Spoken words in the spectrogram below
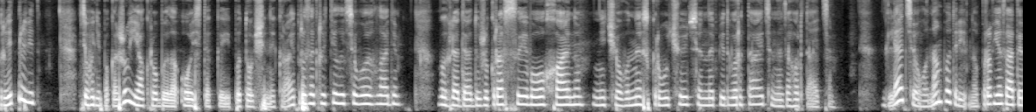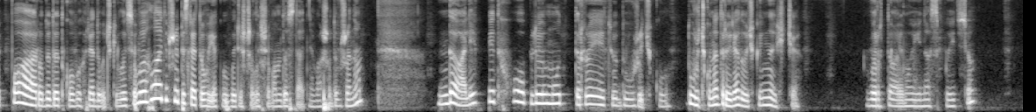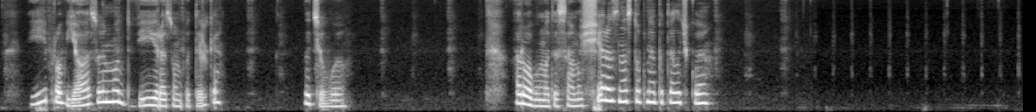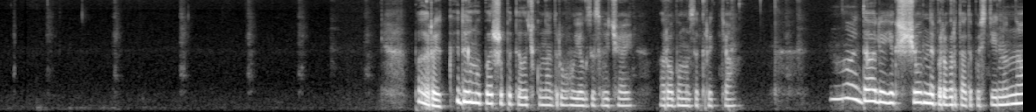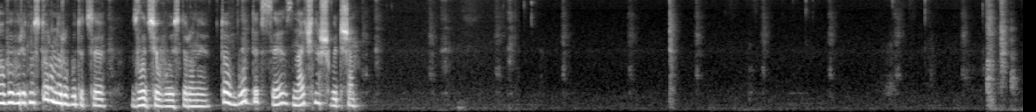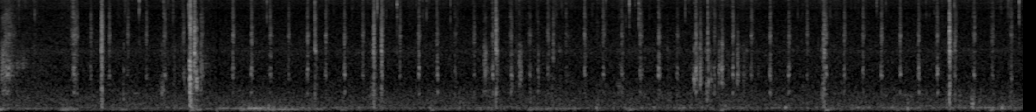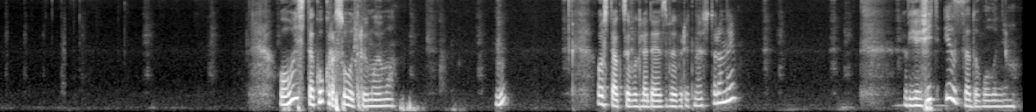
Привіт-привіт! Сьогодні покажу, як робила ось такий потовщений край при закритті лицьової гладі. Виглядає дуже красиво, охайно, нічого не скручується, не підвертається, не загортається. Для цього нам потрібно пров'язати пару додаткових рядочків лицьової гладі вже після того, як ви вирішили, що вам достатня ваша довжина. Далі підхоплюємо третю дужечку, дужечку на три рядочки нижче. Вертаємо її на спицю і пров'язуємо дві разом петельки лицьовою. Робимо те саме ще раз з наступною петелечкою. Перекидаємо першу петелечку на другу, як зазвичай робимо закриття. І далі, якщо не перевертати постійно на виворітну сторону, робити це з лицьової сторони, то буде все значно швидше. Ось таку красу отримуємо. Ось так це виглядає з виворітної сторони. В'яжіть із задоволенням.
